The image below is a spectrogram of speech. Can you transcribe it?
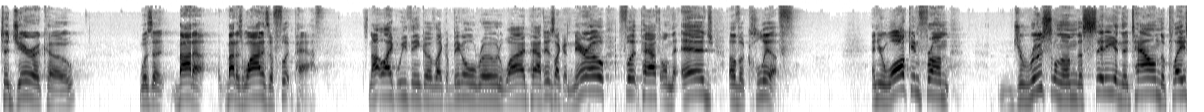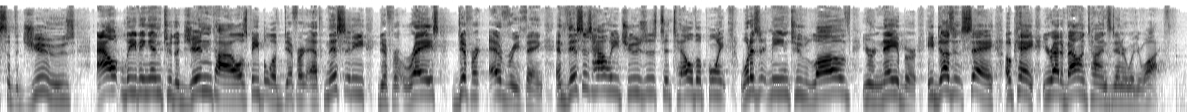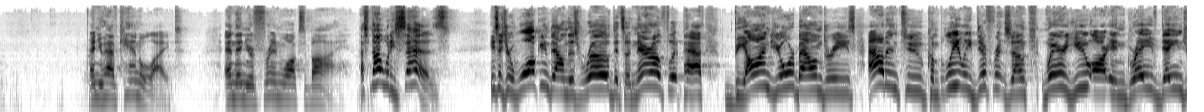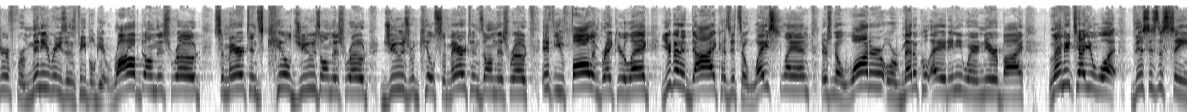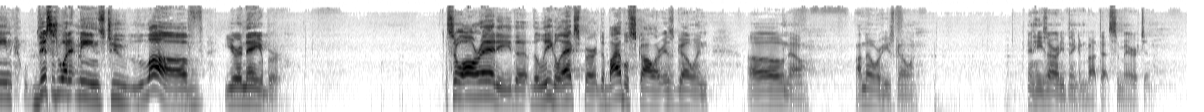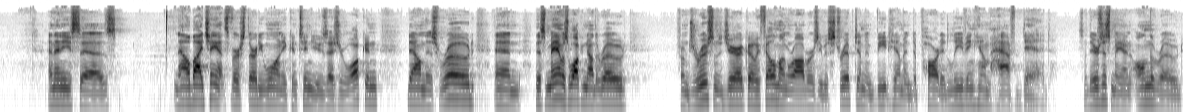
to Jericho was a, about, a, about as wide as a footpath. It's not like we think of like a big old road, a wide path. It was like a narrow footpath on the edge of a cliff. And you're walking from Jerusalem, the city and the town, the place of the Jews, out leaving into the Gentiles, people of different ethnicity, different race, different everything. And this is how he chooses to tell the point. What does it mean to love your neighbor? He doesn't say, okay, you're at a Valentine's dinner with your wife, and you have candlelight, and then your friend walks by. That's not what he says. He says, You're walking down this road that's a narrow footpath beyond your boundaries, out into completely different zone where you are in grave danger for many reasons. People get robbed on this road. Samaritans kill Jews on this road. Jews would kill Samaritans on this road. If you fall and break your leg, you're going to die because it's a wasteland. There's no water or medical aid anywhere nearby. Let me tell you what, this is the scene. This is what it means to love your neighbor. So already the, the legal expert, the Bible scholar, is going, oh no, I know where he's going. And he's already thinking about that Samaritan. And then he says, now by chance, verse 31, he continues, as you're walking down this road, and this man was walking down the road from Jerusalem to Jericho. He fell among robbers. He was stripped him and beat him and departed, leaving him half dead. So there's this man on the road,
